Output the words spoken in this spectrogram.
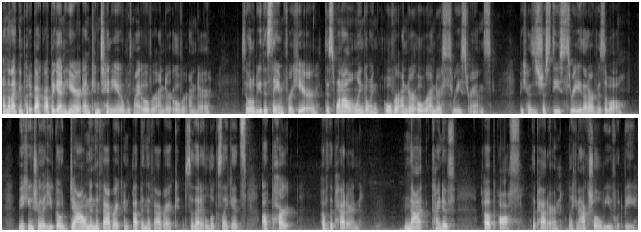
And then I can put it back up again here and continue with my over, under, over, under. So it'll be the same for here. This one I'll only going over, under, over, under three strands because it's just these three that are visible. Making sure that you go down in the fabric and up in the fabric so that it looks like it's a part of the pattern, not kind of up off the pattern like an actual weave would be.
